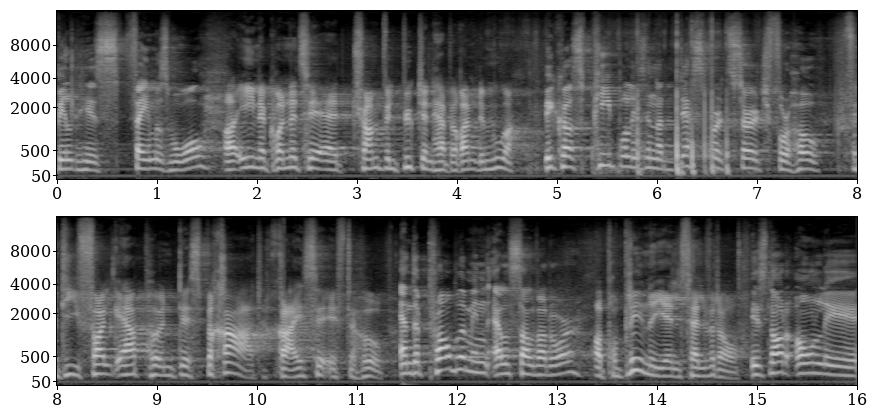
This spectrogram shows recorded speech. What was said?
built his famous wall, Og en af grundene til, at Trump vil bygge den her berømte mur, because people is in a desperate search for hope. fordi folk er på en desperat rejse efter håb. And the problem in El Salvador Og problemet i El Salvador is not only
